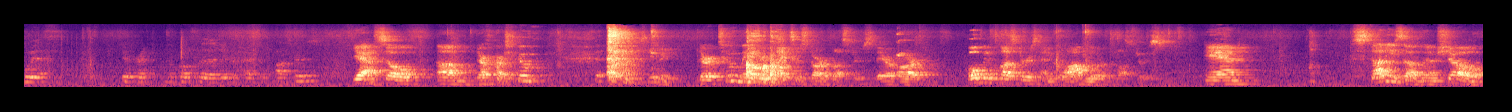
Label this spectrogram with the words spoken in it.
with different, both the different types of clusters? Yeah, so um, there are two, excuse me, there are two major types of star clusters. There are open clusters and globular clusters. And studies of them show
